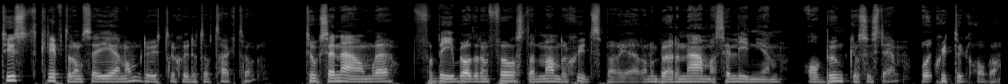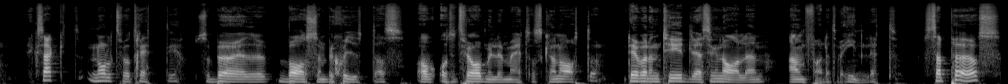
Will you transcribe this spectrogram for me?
Tyst klippte de sig igenom det yttre skyddet av taggtråd, tog sig närmre förbi både den första och den andra skyddsbarriären och började närma sig linjen av bunkersystem och skyttegravar. Exakt 02.30 så började basen beskjutas av 82 mm granater. Det var den tydliga signalen anfallet var inlett. Sapörs,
